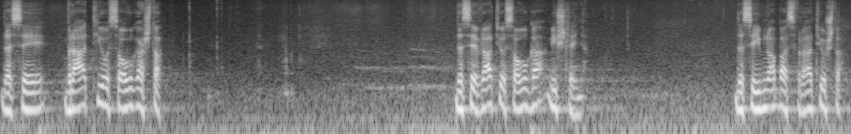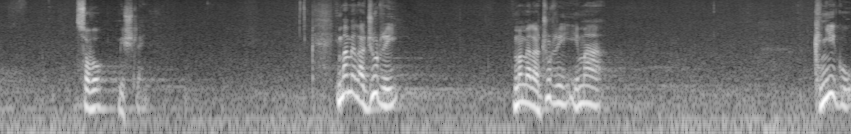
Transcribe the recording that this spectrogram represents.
da se vratio sa ovoga šta? Da se je vratio sa ovoga mišljenja. Da se Ibn Abbas vratio šta? S ovog mišljenja. Imam El Ađurri, Imam El Ađurri ima knjigu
